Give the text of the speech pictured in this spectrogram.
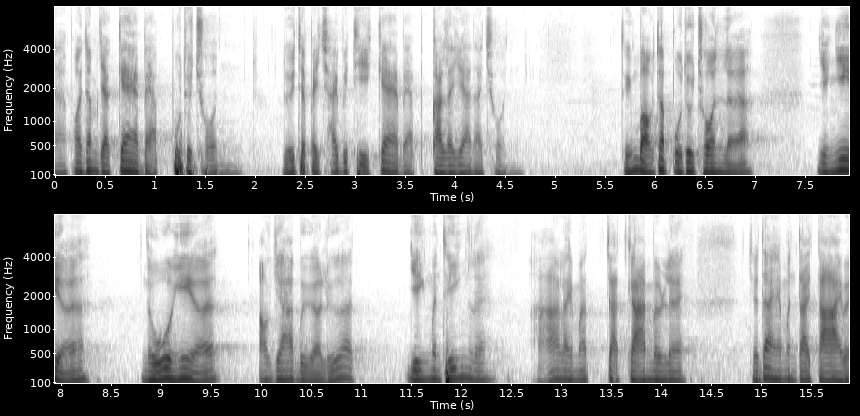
นะ เพราะนั่นจะแก้แบบปุถุชน หรือจะไปใช้วิธีแก้แบบกัลยาณชน ถึงบอกถ้าปุถุชนเหรออย่างนี้เหรอหนูอย่างนี้เหรอเอายาเบื่อหรือ ยิงมันทิ้งเลย หาอะไรมาจัดการมันเลย จะได้ให้มันตายตายไป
